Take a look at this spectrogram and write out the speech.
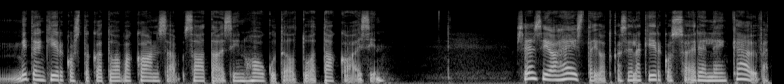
miten kirkosta katoava kansa saataisiin houkuteltua takaisin. Sen sijaan heistä, jotka siellä kirkossa edelleen käyvät,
